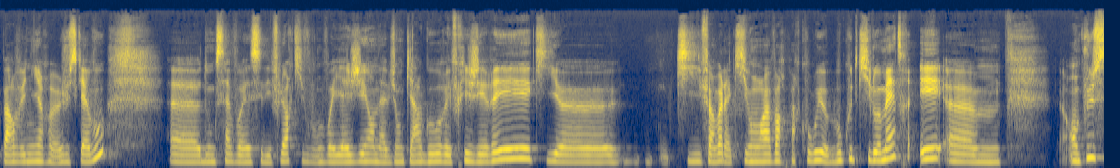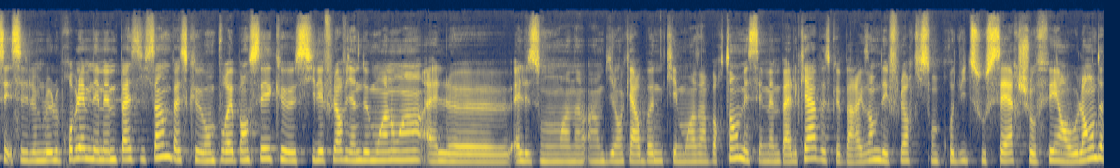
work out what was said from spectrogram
parvenir jusqu'à vous. Euh, donc ça, c'est des fleurs qui vont voyager en avion cargo réfrigéré, qui, euh, qui, enfin voilà, qui vont avoir parcouru beaucoup de kilomètres et euh, en plus, c'est, le, problème n'est même pas si simple parce qu'on pourrait penser que si les fleurs viennent de moins loin, elles, euh, elles ont un, bilan carbone qui est moins important, mais c'est même pas le cas parce que par exemple, des fleurs qui sont produites sous serre chauffée en Hollande,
